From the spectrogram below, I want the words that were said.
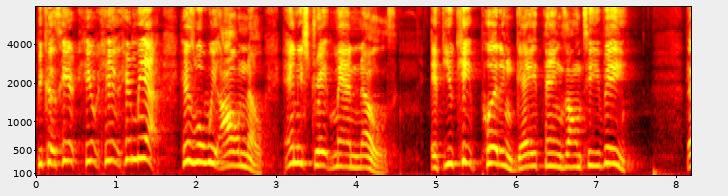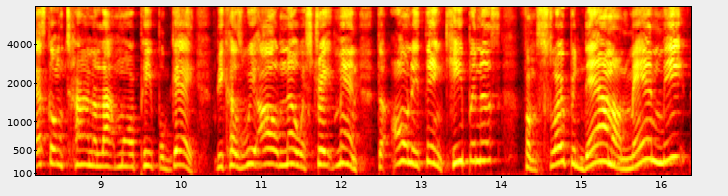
Because here, here, here, hear me out. Here's what we all know. Any straight man knows. If you keep putting gay things on TV, that's going to turn a lot more people gay because we all know as straight men, the only thing keeping us from slurping down on man meat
